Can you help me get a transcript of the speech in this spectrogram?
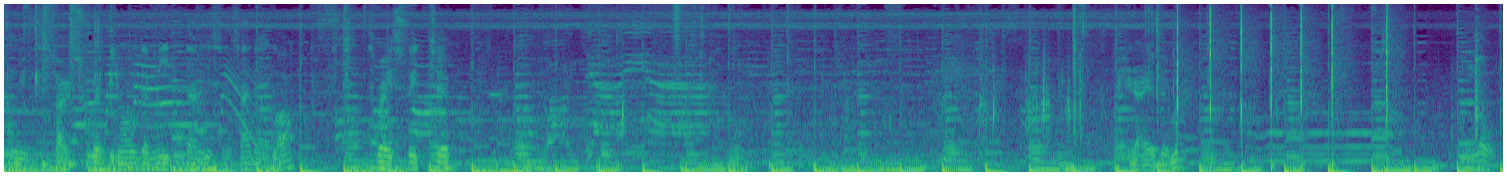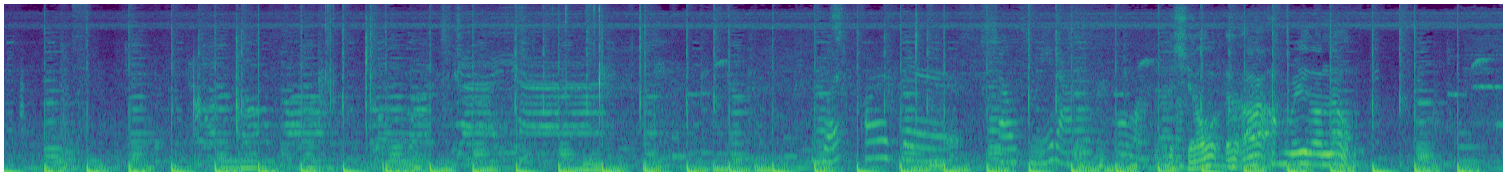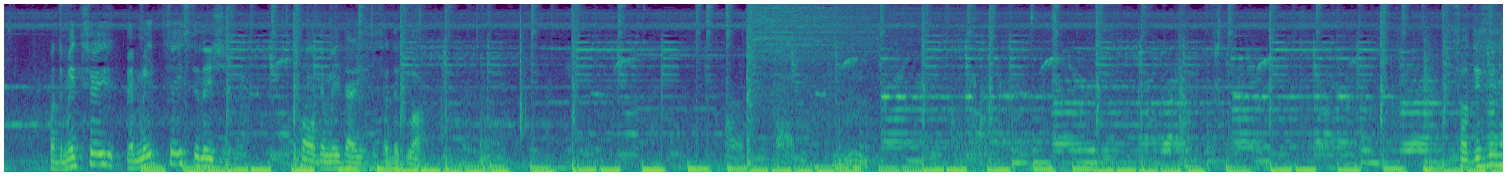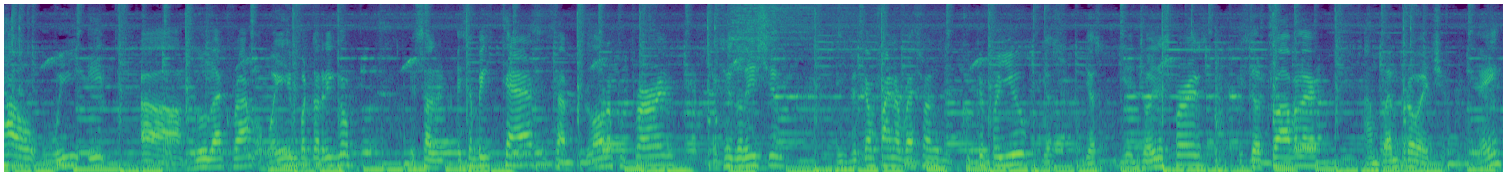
And you can start scraping all the meat that is inside the claw. It's very sweet too. Here I. Yo. What are their shells made out of? The shell, uh, I really don't know. But the meat tastes, the meat tastes delicious. All the meat that is inside the claw. So this is how we eat uh, blue leg crab away in Puerto Rico. It's a it's a big task. It's a lot of preparing. It's delicious. If you can find a restaurant to cook it for you, just just enjoy the experience. It's your traveler and buen provecho. Okay.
